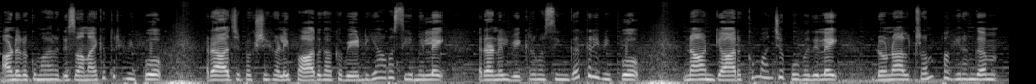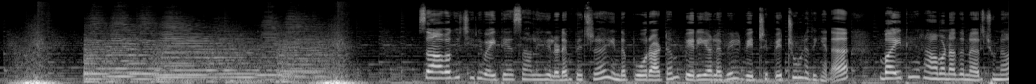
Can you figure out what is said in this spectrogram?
அனுரகுமார திசாநாயக்க தெரிவிப்பு. ராஜபக்சேகளை பாதுகாக்க வேண்டிய அவசியமில்லை. ரணில் விக்ரமசிங்க தெரிவிப்பு. நான் யாருக்கும் அஞ்சப் போவதில்லை. டொனால்ட் ட்ரம்ப் பகிரங்கம். சாவகச்சேரி வைத்தியசாலையில் இடம்பெற்ற இந்த போராட்டம் பெரிய அளவில் வெற்றி பெற்றுள்ளது என வைத்திய ராமநாதன் அர்ஜுனா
